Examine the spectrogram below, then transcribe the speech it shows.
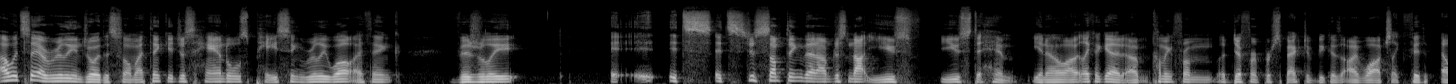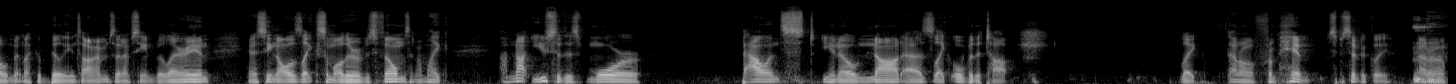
I would say I really enjoyed this film. I think it just handles pacing really well. I think visually, it, it, it's it's just something that I'm just not used used to him. You know, I, like again, I'm coming from a different perspective because I've watched like Fifth Element like a billion times, and I've seen Valerian, and I've seen all his like some other of his films, and I'm like, I'm not used to this more balanced. You know, not as like over the top. Like I don't know from him specifically. I don't know.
